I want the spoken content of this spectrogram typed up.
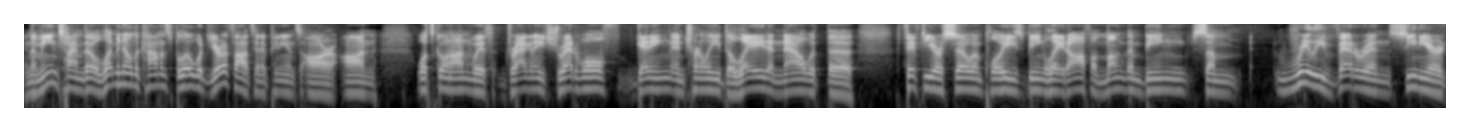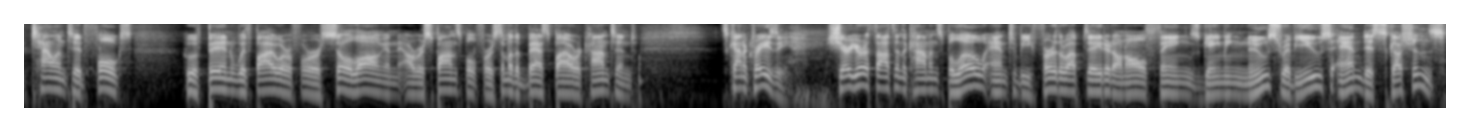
In the meantime, though, let me know in the comments below what your thoughts and opinions are on what's going on with Dragon Age Dreadwolf getting internally delayed, and now with the 50 or so employees being laid off, among them being some really veteran, senior, talented folks who have been with Bioware for so long and are responsible for some of the best Bioware content. It's kind of crazy. Share your thoughts in the comments below, and to be further updated on all things gaming news, reviews, and discussions,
